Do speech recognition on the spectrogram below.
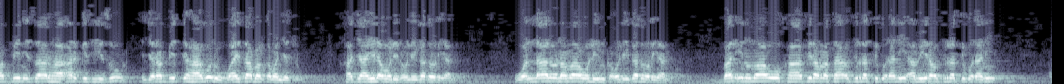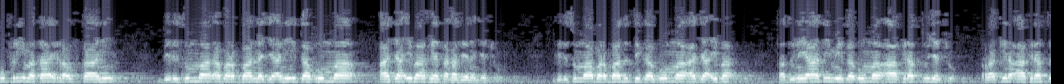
rabbiin isaan haa argisiisu ija rabbiitti haa godhu waa isaaban qaban jechuudha ka jaahila waliin olii gad hori'an wallaaloo namaa waliin ka olii gad hori'an bal inumaa'uu kaafira mataa ofirratti godhanii amiira ofirratti godhanii kufrii mataa irra uf kaanii bilisummaadha barbaanna je'anii gabrummaa ajaa'ibaa keessa kaseenan jechuudha bilisummaa barbaadutti gabrummaa ajaa'iba ta duniyaatii gabrummaa aakirattuu jechuudha rakkina aakirattu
